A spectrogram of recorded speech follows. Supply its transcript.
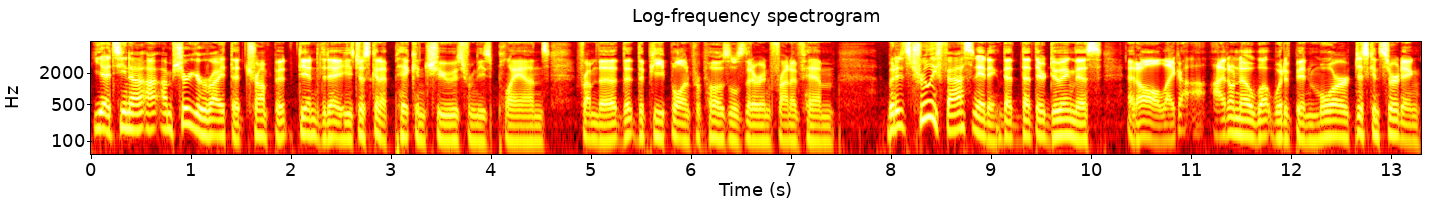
Yeah, Tina, I'm sure you're right that Trump, at the end of the day, he's just going to pick and choose from these plans, from the, the, the people and proposals that are in front of him. But it's truly fascinating that, that they're doing this at all. Like, I don't know what would have been more disconcerting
